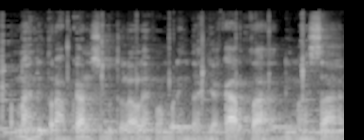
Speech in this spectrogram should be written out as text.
pernah diterapkan sebetulnya oleh pemerintah Jakarta di masa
